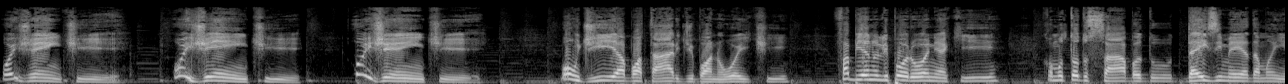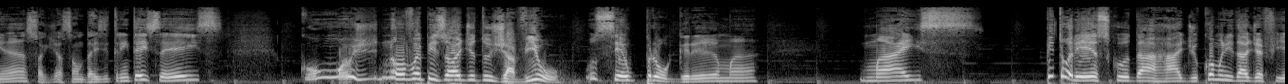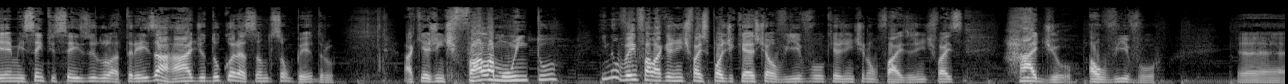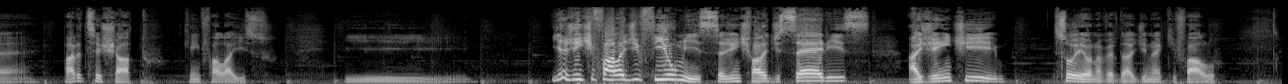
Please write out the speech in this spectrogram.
Oi, gente! Oi, gente! Oi, gente! Bom dia, boa tarde, boa noite. Fabiano Liporoni aqui, como todo sábado, 10 e meia da manhã, só que já são 10 e 36 com o novo episódio do Já Viu? O seu programa mais pitoresco da rádio Comunidade FM 106,3, a rádio do coração de São Pedro. Aqui a gente fala muito e não vem falar que a gente faz podcast ao vivo, que a gente não faz. A gente faz rádio ao vivo. É... Para de ser chato quem fala isso. E e a gente fala de filmes, a gente fala de séries, a gente. Sou eu, na verdade, né, que falo.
